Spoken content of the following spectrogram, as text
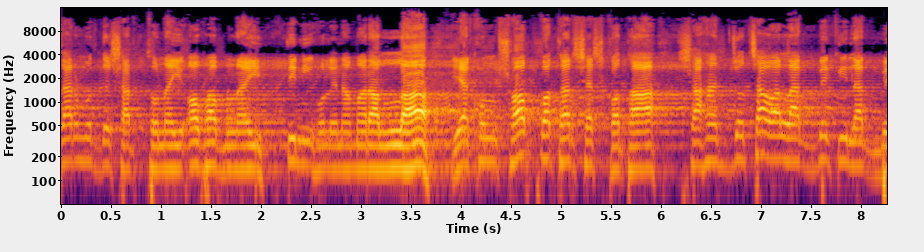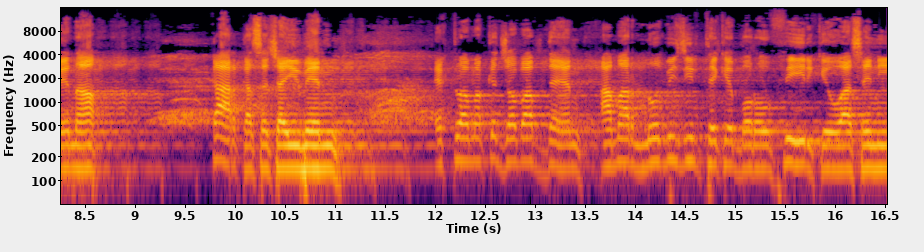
যার মধ্যে স্বার্থ নাই, অভাব নাই, তিনি হলেন আমার আল্লাহ। এখন সব কথার শেষ কথা, সাহায্য চাওয়া লাগবে কি লাগবে না? কার কাছে চাইবেন? একটু আমাকে জবাব দেন, আমার নবীজির থেকে বড় ফির কেউ আসেনি?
